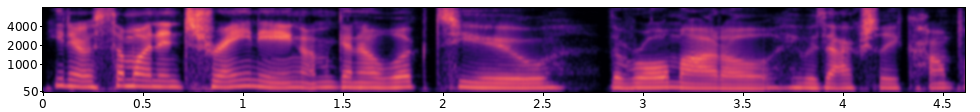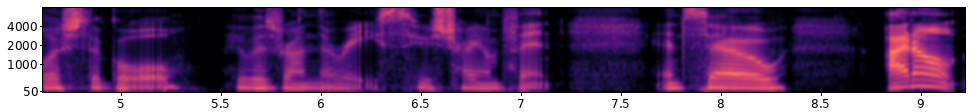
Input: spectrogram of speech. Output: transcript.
you know, someone in training, I'm going to look to the role model who has actually accomplished the goal, who has run the race, who's triumphant. And so I don't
